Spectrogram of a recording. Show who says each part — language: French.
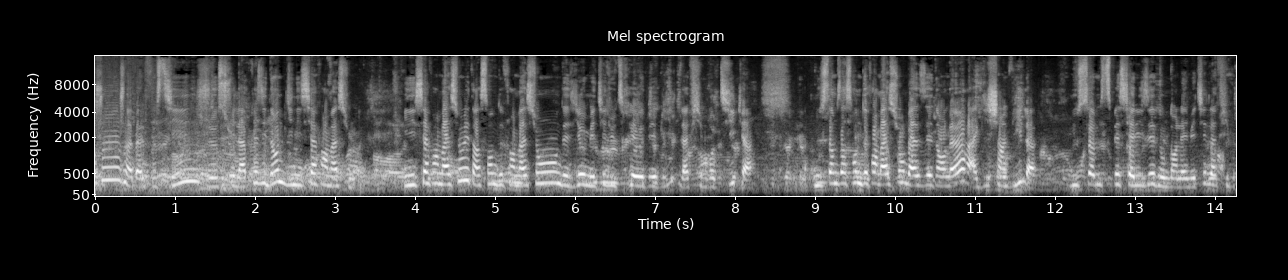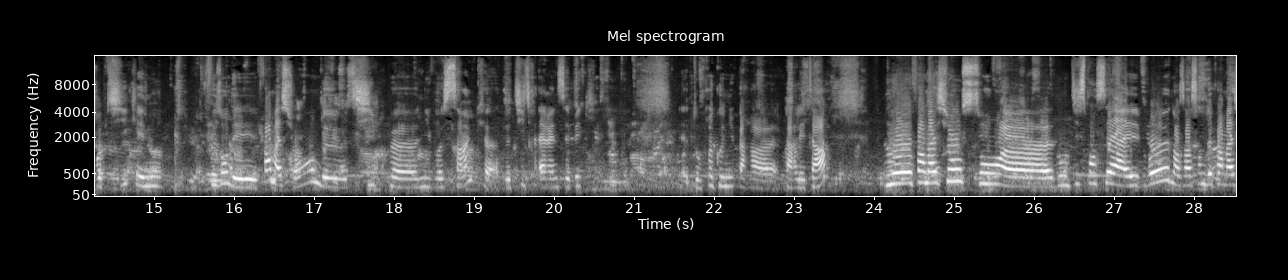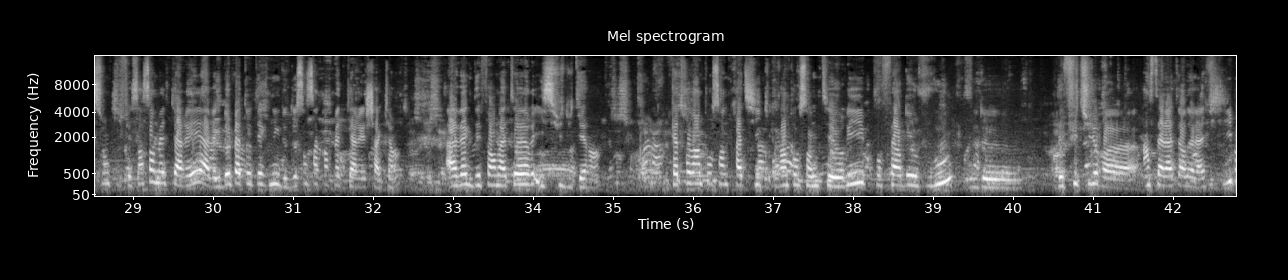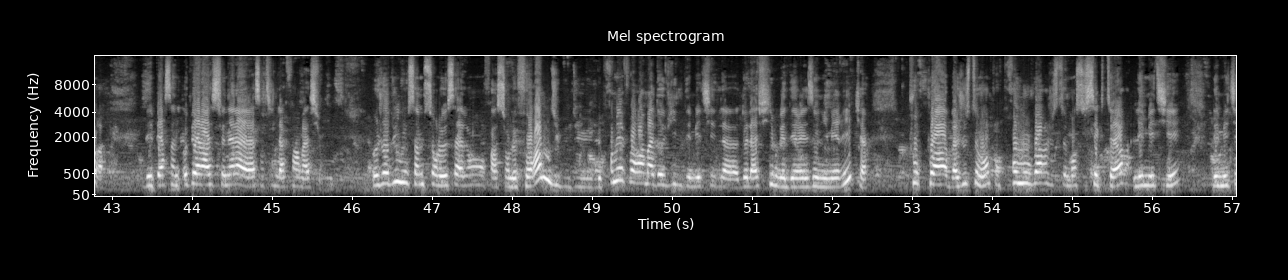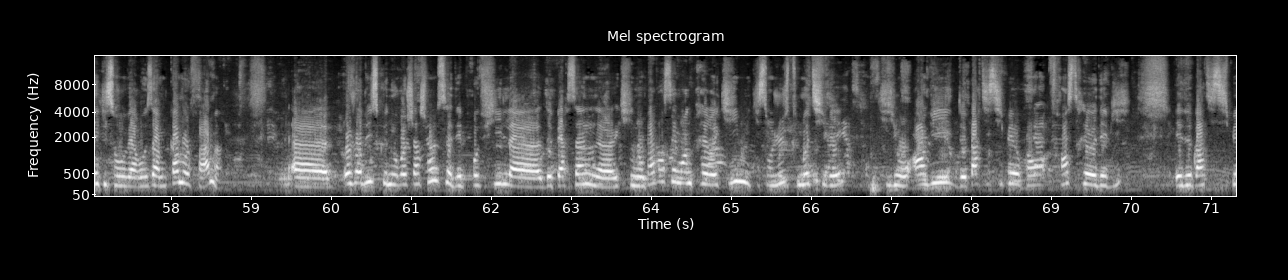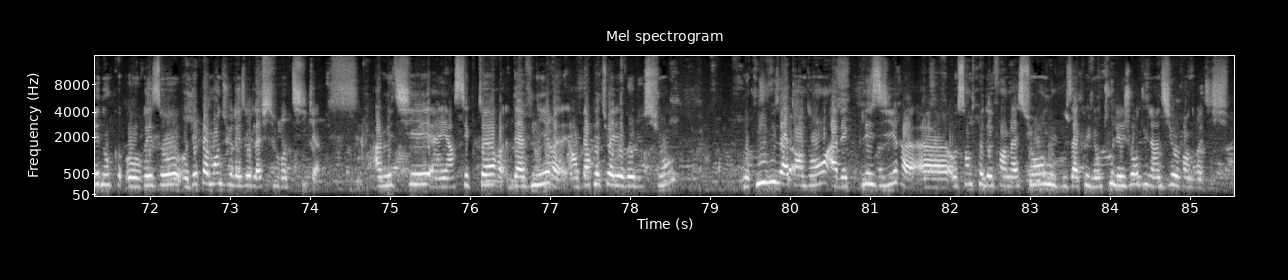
Speaker 1: Bonjour, je m'appelle Faustine, je suis la présidente d'Initia Formation. Initia Formation est un centre de formation dédié au métier du très haut débit, de la fibre optique. Nous sommes un centre de formation basé dans l'Eure, à Guichainville. Nous sommes spécialisés donc, dans les métiers de la fibre optique et nous faisons des formations de type euh, niveau 5, de titre RNCP qui est donc reconnu par, euh, par l'État. Nos formations sont euh, dispensées à Évreux dans un centre de formation qui fait 500 mètres carrés avec deux plateaux techniques de 250 mètres carrés chacun, avec des formateurs issus du terrain. 80% de pratique, 20% de théorie pour faire de vous, de des futurs euh, installateurs de la fibre, des personnes opérationnelles à la sortie de la formation. Aujourd'hui, nous sommes sur le salon, enfin sur le forum, du, le premier forum à Deauville des métiers de la, fibre et des réseaux numériques. Pourquoi? Bah Justement pour promouvoir justement ce secteur, les métiers, les métiers qui sont ouverts aux hommes comme aux femmes. Euh, aujourd'hui, ce que nous recherchons, c'est des profils euh, de personnes qui n'ont pas forcément de prérequis, mais qui sont juste motivées, qui ont envie de participer au plan France Très Haut Débit et de participer donc au déploiement du réseau de la fibre optique, un métier et un secteur d'avenir en perpétuelle évolution. Nous vous attendons avec plaisir au centre de formation. Nous vous accueillons tous les jours du lundi au vendredi.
